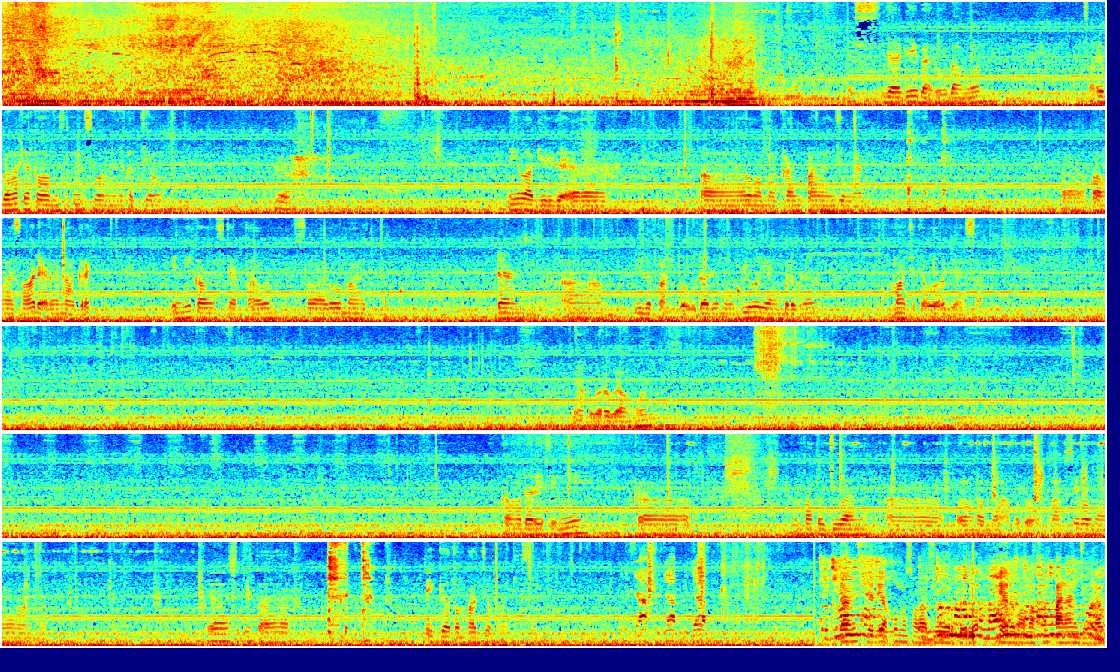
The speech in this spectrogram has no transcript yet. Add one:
Jadi baru bangun. Sorry banget ya kalau misalkan suaranya kecil. Ini lagi di daerah eh, rumah makan Pananjungan Eh, kalau nggak salah daerah Nagrek. Ini kalau setiap tahun selalu macet. Dan eh, di depan tuh udah ada mobil yang benar-benar macetnya luar biasa ini aku baru bangun kalau dari sini ke tempat tujuan eh, pulang kampung aku tuh masih lumayan lama. Ya sekitar 3 atau 4 jam lagi sih. Bijak, bijak, bijak. guys jadi aku mau sholat zuhur dulu di rumah makan Pananjungan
